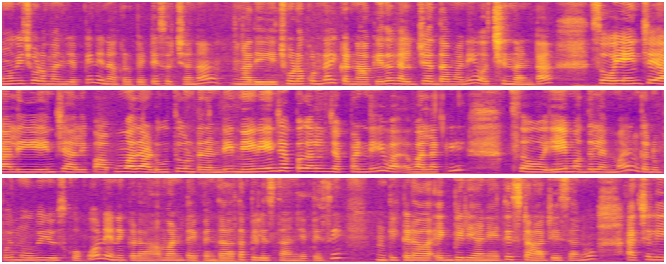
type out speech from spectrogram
మూవీ చూడమని చెప్పి నేను అక్కడ పెట్టేసి వచ్చాను? అది చూడకుండా ఇక్కడ నాకేదో హెల్ప్ చేద్దామని వచ్చిందంట. సో ఏం చేయాలి? ఏం చేయాలి? పాపం అది అడుగుతూ ఉంటుందండి. నేనేం చెప్పగలను చెప్పండి వాళ్ళకి. సో ఏం వద్దులేమ్మ ఇంకా నువ్వు పోయి మూవీ చూసుకోపో నేను ఇక్కడ వంట అయిపోయిన తర్వాత పిలుస్తా అని చెప్పేసి ఇంక ఇక్కడ ఎగ్ బిర్యానీ అయితే స్టార్ట్ చేశాను. యాక్చువల్లీ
